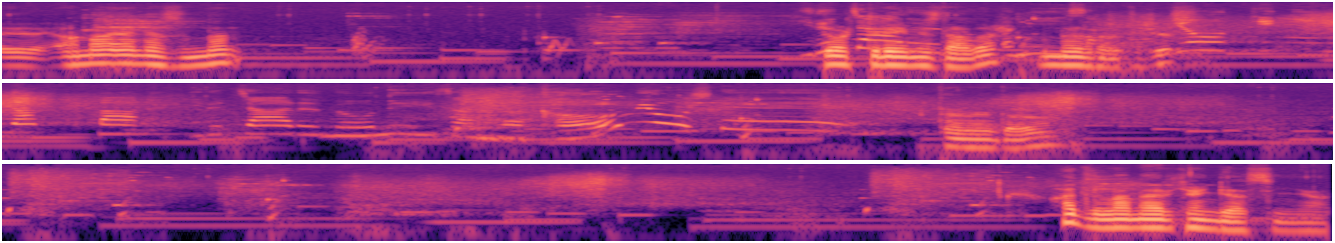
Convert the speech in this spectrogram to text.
Ee, ama en azından Dört dileğimiz daha var. Bunları da atacağız. bir tane daha. Hadi lan erken gelsin ya.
